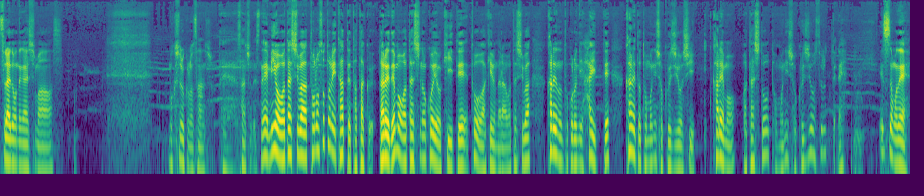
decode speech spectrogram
スライドお願いします。黙示録の 3, 章、えー、3章ですね。見よ、私は戸の外に立って叩く。誰でも私の声を聞いて戸を開けるなら、私は彼のところに入って、彼と共に食事をし、彼も私と共に食事をするってね。いつでもね、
